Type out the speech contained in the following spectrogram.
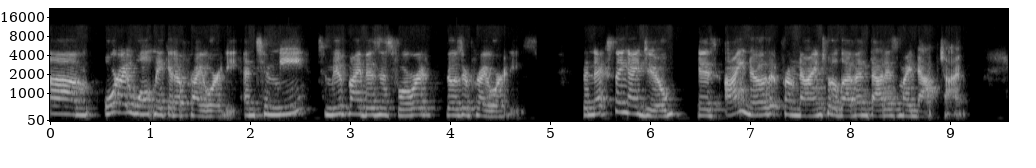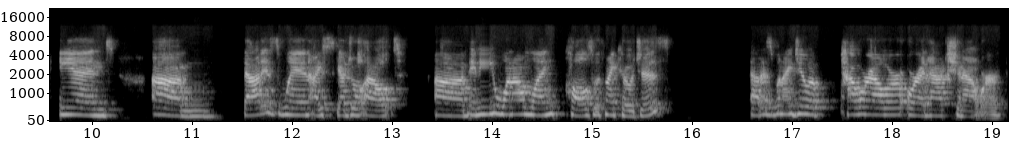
um, or I won't make it a priority. And to me, to move my business forward, those are priorities. The next thing I do is I know that from 9 to 11, that is my nap time. And um, that is when I schedule out um, any one on one calls with my coaches. That is when I do a power hour or an action hour.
